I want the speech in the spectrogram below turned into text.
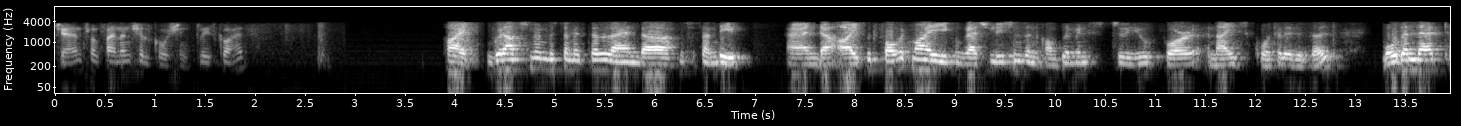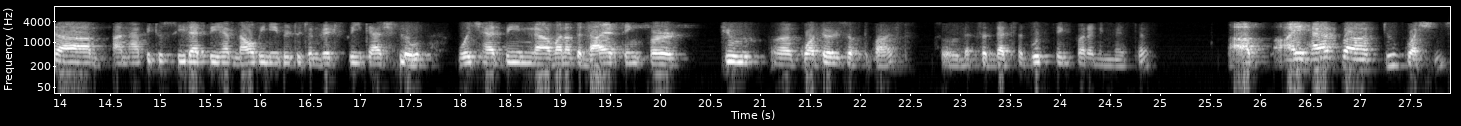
Jain from Financial Quotient. Please go ahead. Hi. Good afternoon, Mr. Mittal and uh, Mr. Sandeep. And uh, I put forward my congratulations and compliments to you for a nice quarterly result. More than that, uh, I'm happy to see that we have now been able to generate free cash flow, which had been uh, one of the dire things for few uh, quarters of the past. So that's a, that's a good thing for an investor. Uh, I have uh, two questions.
